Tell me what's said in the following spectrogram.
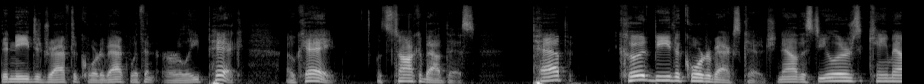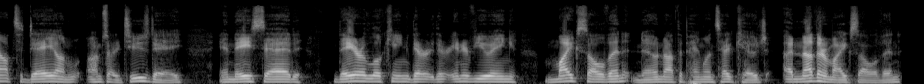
the need to draft a quarterback with an early pick? Okay, let's talk about this. Pep could be the quarterback's coach. Now, the Steelers came out today on, I'm sorry, Tuesday, and they said they are looking, they're, they're interviewing Mike Sullivan, no, not the Penguins head coach, another Mike Sullivan,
